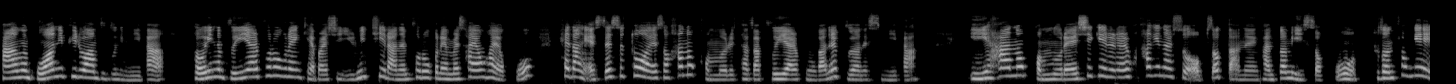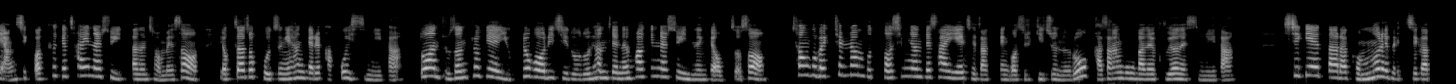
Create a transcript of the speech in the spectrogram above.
다음은 보완이 필요한 부분입니다. 저희는 VR 프로그램 개발 시 유니티라는 프로그램을 사용하였고 해당 SS 스토어에서 한옥 건물을 찾아 VR 공간을 구현했습니다. 이 한옥 건물의 시기를 확인할 수 없었다는 관점이 있었고 조선 초기의 양식과 크게 차이날 수 있다는 점에서 역사적 고증의 한계를 갖고 있습니다. 또한 조선 초기의 육조거리 지도도 현재는 확인할 수 있는 게 없어서 1907년부터 10년대 사이에 제작된 것을 기준으로 가상 공간을 구현했습니다. 시기에 따라 건물의 배치가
